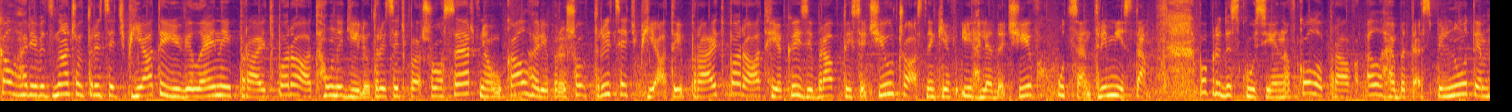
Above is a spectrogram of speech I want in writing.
Калгарі відзначив 35-й ювілейний прайд парад. У неділю, 31 серпня, у Калгарі пройшов 35-й прайд парад, який зібрав тисячі учасників і глядачів у центрі міста. Попри дискусії навколо прав ЛГБТ спільноти,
